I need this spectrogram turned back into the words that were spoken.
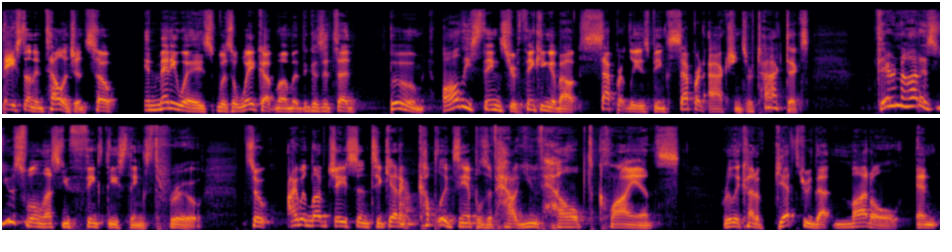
based on intelligence. So in many ways was a wake up moment because it said, boom, all these things you're thinking about separately as being separate actions or tactics, they're not as useful unless you think these things through. So I would love, Jason, to get a couple examples of how you've helped clients really kind of get through that muddle and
